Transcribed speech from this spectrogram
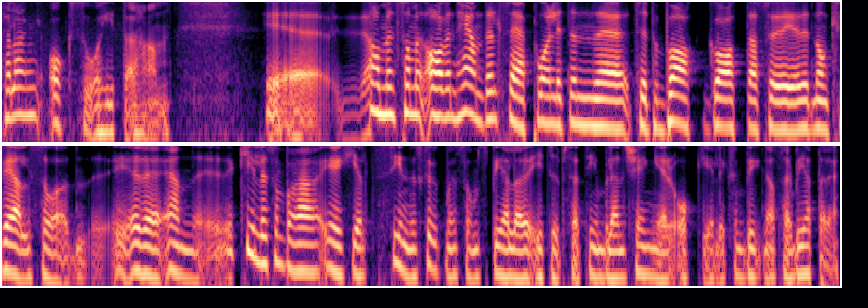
talang och så hittar han Eh, ja, men som en, av en händelse på en liten eh, typ bakgata så är det någon kväll så är det en eh, kille som bara är helt sinnessjuk men som spelar i typ så här Timberland-kängor och är liksom byggnadsarbetare.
